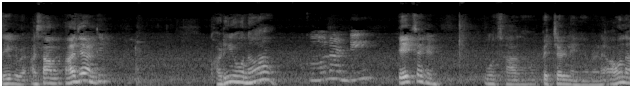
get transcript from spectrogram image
सही अस्सलाम आ जाए आंटी। खड़ी हो ना। कौन आंटी? एक सेकंड वो साथ पिक्चर लेंगे उन्होंने। आओ ना।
